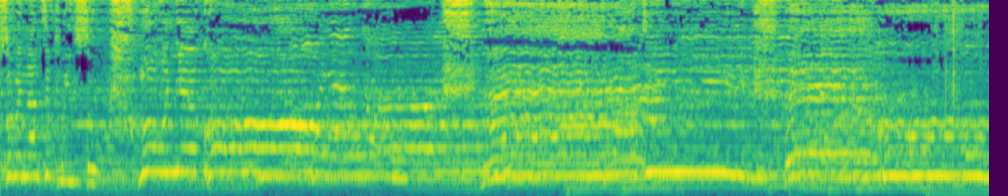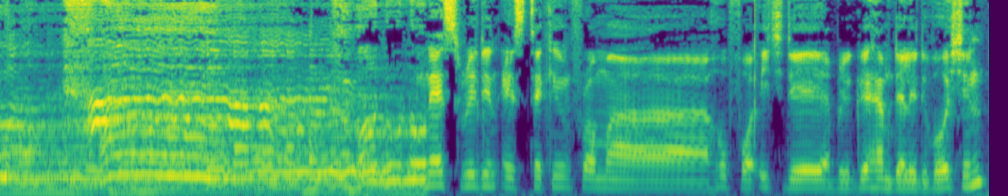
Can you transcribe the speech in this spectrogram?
nso me nante po yi so. Mo nyɛ kɔ. Na Erade bɛku. Ah, ɔno no Next reading is taken from uh, Hope for Each Day, a Billy Graham Daily Devotion,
